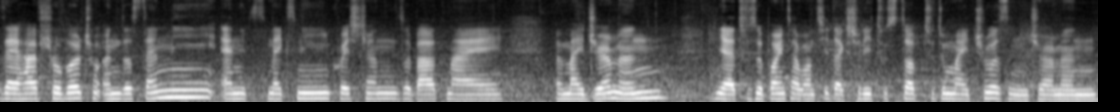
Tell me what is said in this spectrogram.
they have trouble to understand me and it makes me questions about my uh, my German. Yeah, to the point I wanted actually to stop to do my tours in German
